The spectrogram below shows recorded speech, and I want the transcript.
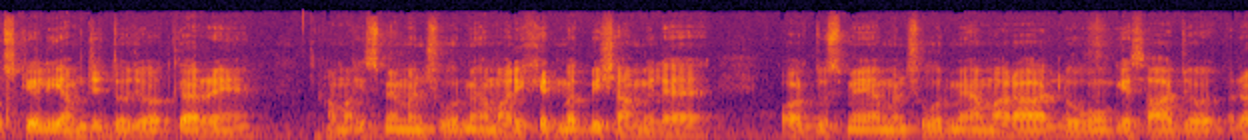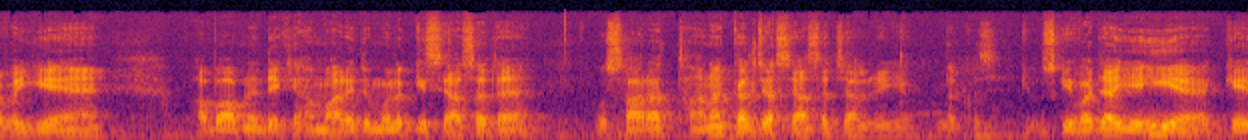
उसके लिए हम जद्दोजहद कर रहे हैं। हम इसमें मंशूर में हमारी खिदमत भी शामिल है और उसमें मंशूर में हमारा लोगों के साथ जो रवैये हैं अब आपने देखे हमारे जो मुल्क की सियासत है वो सारा थाना कल्चर सियासत चल रही है। बिल्कुल उसकी वजह यही है कि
